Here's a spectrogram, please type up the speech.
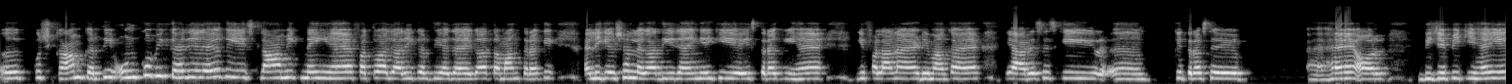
कुछ काम करती उनको भी कह दिया जाएगा कि ये इस्लामिक नहीं है, फ़तवा जारी कर दिया जाएगा, तमाम तरह की एलिगेशन लगा दिए जाएँगे कि ये इस तरह की है ये फलाना है, ढिमाका है, ये आरएसएस की की तरफ़ से हैं और बीजेपी की है ये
